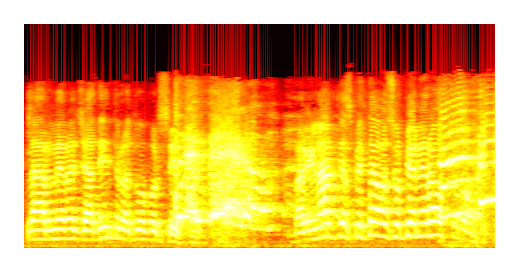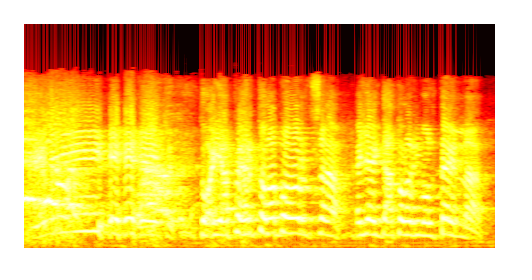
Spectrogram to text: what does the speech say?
l'arma era già dentro la tua borsetta. è vero! Barilar ti aspettava sul pianerottolo. Sì! Tu hai aperto la borsa e gli hai dato la rivoltella.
